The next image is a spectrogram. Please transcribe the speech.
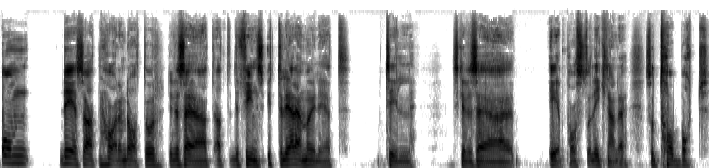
Om det är så att ni har en dator, det vill säga att, att det finns ytterligare en möjlighet till, ska vi säga, e-post och liknande, så ta bort,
